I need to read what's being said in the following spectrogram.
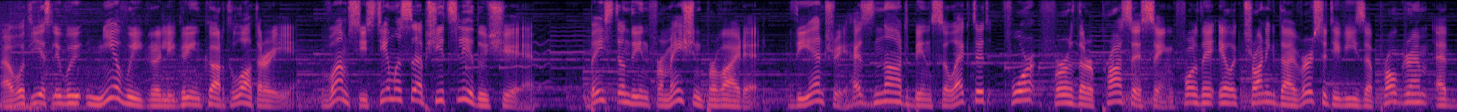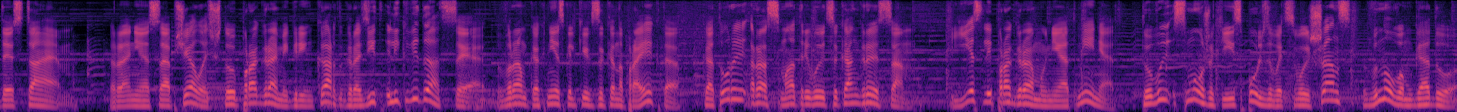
А вот если вы не выиграли Green Card Lottery, вам система сообщит следующее. Based on the information provided, the entry has not been selected for further processing for the Electronic Diversity Visa program at this time. Ранее сообщалось, что программе Green Card грозит ликвидация в рамках нескольких законопроектов, которые рассматриваются Конгрессом. Если программу не отменят, то вы сможете использовать свой шанс в новом году.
